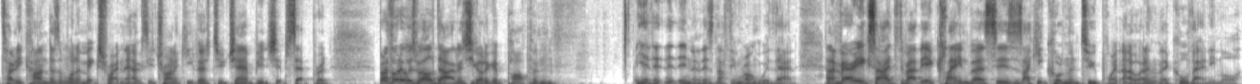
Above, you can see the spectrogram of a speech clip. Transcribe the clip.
Tony Khan doesn't want to mix right now because he's trying to keep those two championships separate. But I thought it was well done, and she got a good pop and yeah, you know, there's nothing wrong with that. And I'm very excited about the acclaim versus, I keep calling them 2.0. I don't think they call that anymore.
